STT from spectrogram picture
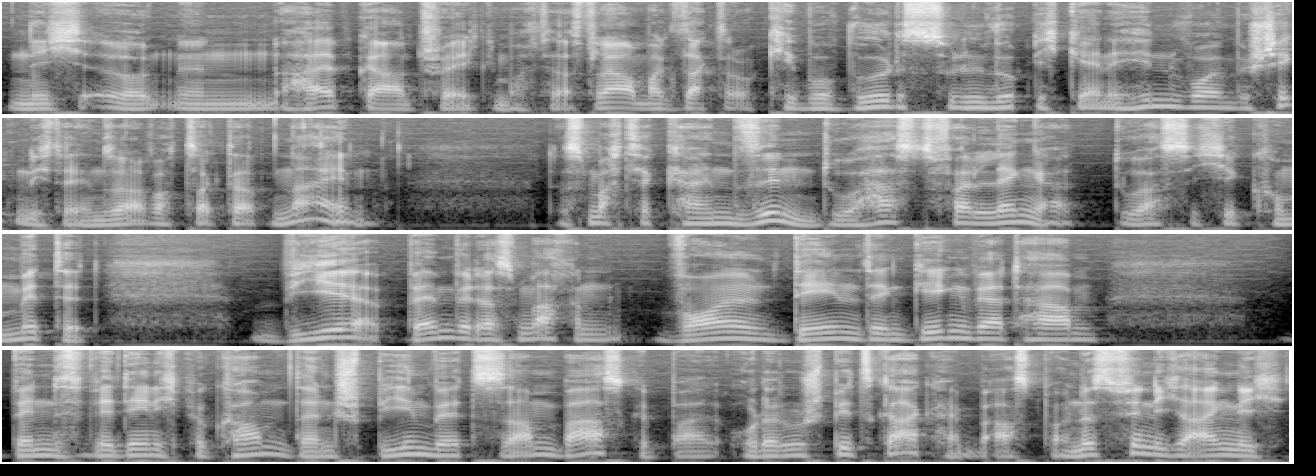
nicht irgendeinen Halbgar-Trade gemacht hat. Vielleicht auch mal gesagt hat, okay, wo würdest du denn wirklich gerne hinwollen? Wir schicken dich dahin. Sondern einfach gesagt hat, nein, das macht ja keinen Sinn. Du hast verlängert, du hast dich hier committed. wir, wenn wir das machen, wollen den, den Gegenwert haben. Wenn wir den nicht bekommen, dann spielen wir zusammen Basketball oder du spielst gar kein Basketball. Und das finde ich eigentlich,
